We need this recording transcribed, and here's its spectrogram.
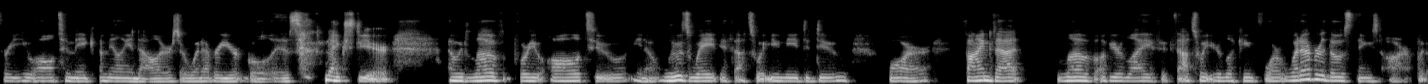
for you all to make a million dollars or whatever your goal is next year. I would love for you all to, you know, lose weight if that's what you need to do, or find that love of your life if that's what you're looking for, whatever those things are. But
